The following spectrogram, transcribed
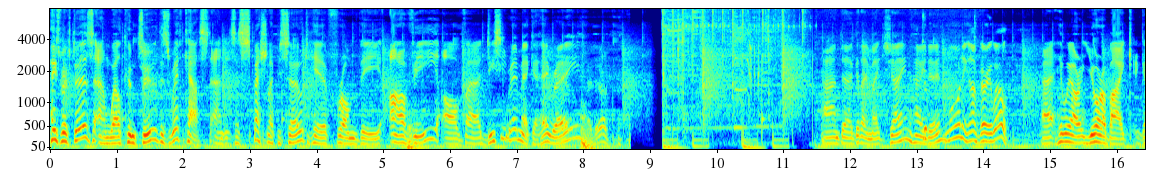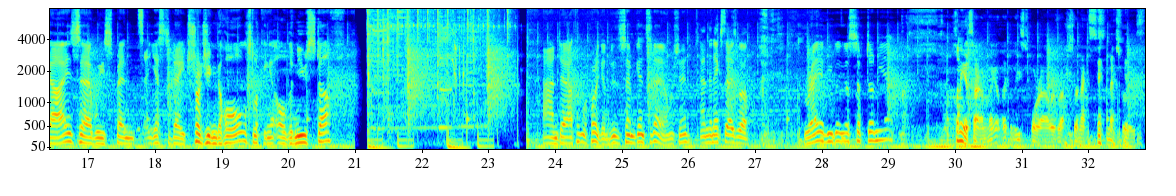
Hey Zwifters, and welcome to the Zwiftcast, and it's a special episode here from the RV of uh, DC Rainmaker. Hey Ray. How you doing? And uh, good day, mate Shane. How you doing? Good morning, I'm very well. Uh, here we are at Eurobike, guys. Uh, we spent yesterday trudging the halls, looking at all the new stuff. And uh, I think we're probably going to do the same again today, aren't we, Shane? And the next day as well. Ray, have you got your stuff done yet? Plenty of time. I got like at least four hours left for the next next release.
